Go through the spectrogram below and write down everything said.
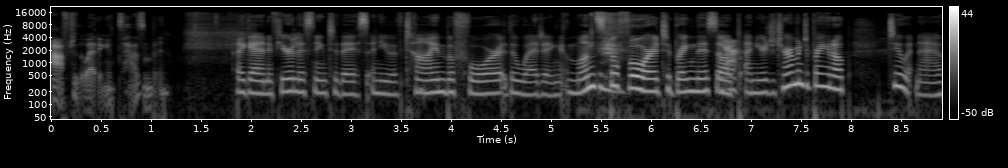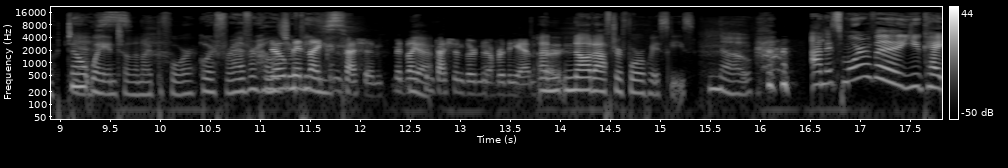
after the wedding, it hasn't been. Again, if you're listening to this and you have time before the wedding, months before to bring this up Yeah. and you're determined to bring it up, do it now. Don't wait until the night before. Or forever hold no your midnight peace. confessions. Midnight Yeah. confessions are never the answer. And not after four whiskeys. No. and it's more of a UK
